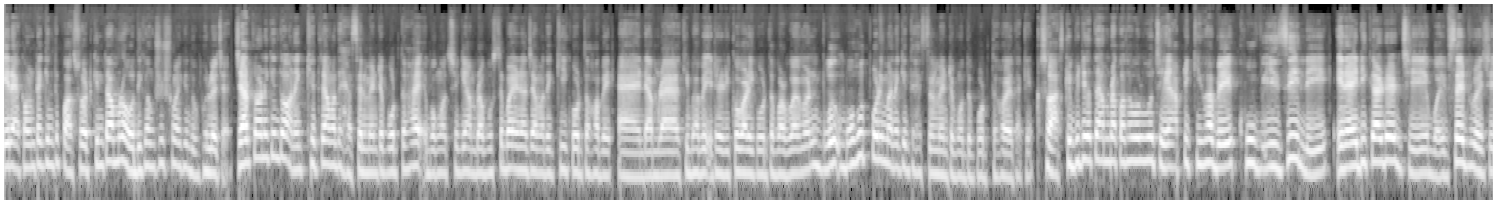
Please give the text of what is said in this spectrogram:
এর অ্যাকাউন্টটা কিন্তু পাসওয়ার্ড কিন্তু আমরা অধিকাংশ সময় কিন্তু ভুলে যাই। যার কারণে কিন্তু অনেক ক্ষেত্রে আমাদের হ্যাসেলমেন্টে পড়তে হয় এবং হচ্ছে গিয়ে আমরা বুঝতে পারি না যে আমাদের কি করতে হবে অ্যান্ড আমরা কীভাবে এটা রিকভারি করতে পারব। এমন বহুত পরিমাণে কিন্তু হ্যাসেলমেন্টের মধ্যে পড়তে হয়ে থাকে। সো আজকে ভিডিওতে আমরা কথা বলব যে আপনি কীভাবে খুব ইজিলি এনআইডি কার্ডের যে ওয়েবসাইট রয়েছে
